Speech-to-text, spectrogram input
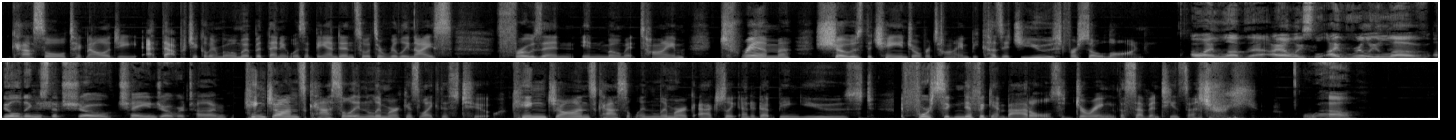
castle technology at that particular moment, but then it was abandoned. So it's a really nice frozen in moment time. Trim shows the change over time because it's used for so long. Oh, I love that. I always, I really love buildings that show change over time. King John's Castle in Limerick is like this too. King John's Castle in Limerick actually ended up being used for significant battles during the 17th century. Wow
